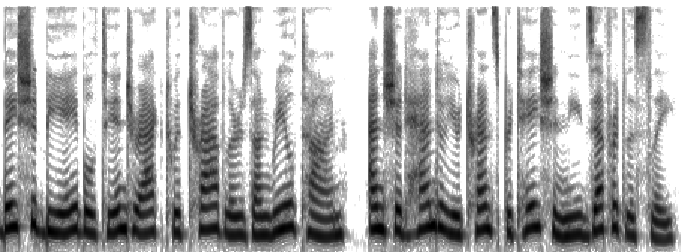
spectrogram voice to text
they should be able to interact with travelers on real time and should handle your transportation needs effortlessly.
